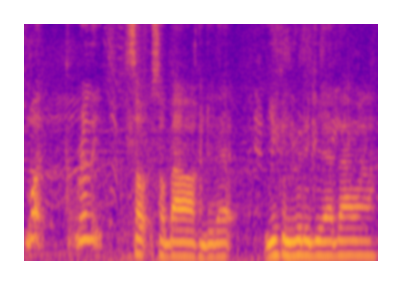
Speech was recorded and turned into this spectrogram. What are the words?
What? Really? So so Bow Wow can do that? You can really do that, Bow Wow?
